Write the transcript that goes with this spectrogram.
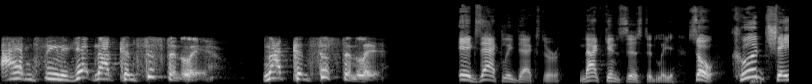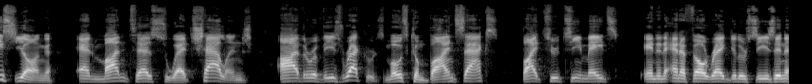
I haven't seen it yet, not consistently. Not consistently. Exactly, Dexter. Not consistently. So, could Chase Young and Montez Sweat challenge either of these records? Most combined sacks by two teammates in an NFL regular season,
